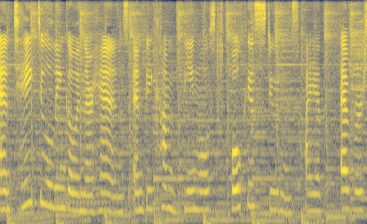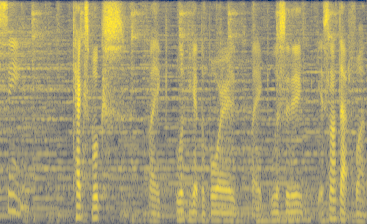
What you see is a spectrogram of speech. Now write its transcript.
and take Duolingo in their hands and become the most focused students I have ever seen. Textbooks, like looking at the board, like listening, it's not that fun,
